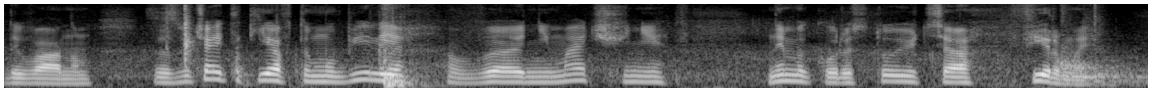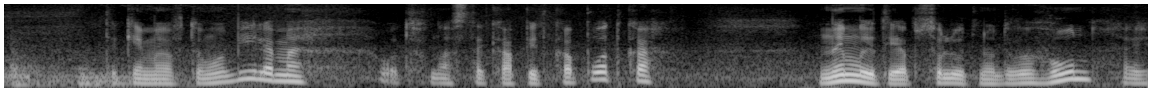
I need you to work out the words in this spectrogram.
диваном. Зазвичай такі автомобілі в Німеччині ними користуються фірми такими автомобілями. От у нас така підкапотка. Не митий абсолютно двигун, е,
